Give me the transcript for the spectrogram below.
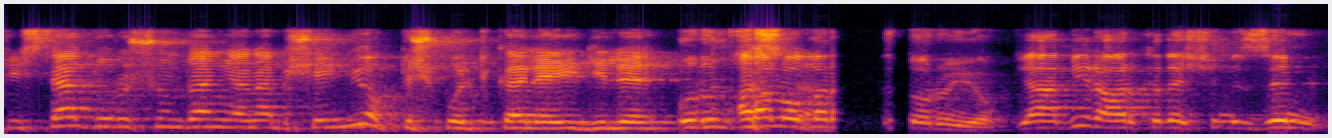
kişisel duruşundan yana bir şeyim yok dış politika ile ilgili. Kurumsal Asla. olarak bir sorun yok. Ya bir arkadaşımızın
